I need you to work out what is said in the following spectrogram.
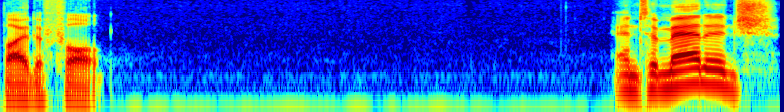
by default. And to manage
